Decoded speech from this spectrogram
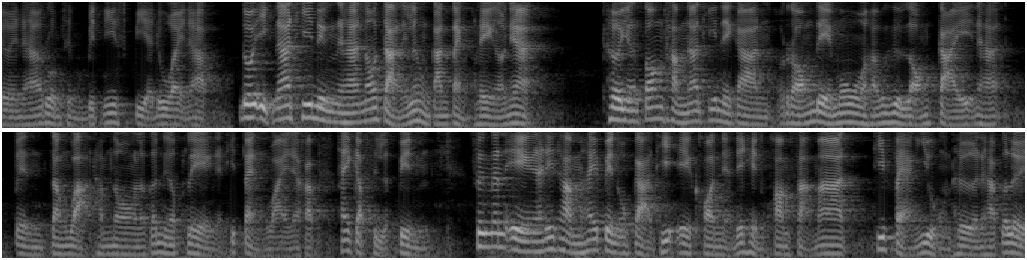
เลยนะฮะรวมถึงบริตนีย์สเปียร์ด้วยนะครับโดยอีกหน้าที่หนึ่งนะฮะนอกจากในเรื่องของการแต่งเพลงแล้วเนี่ยเธอยังต้องทำหน้าที่ในการร้อง demo ครับก็คือร้องไกด์นะฮะเป็นจังหวะทำนองแล้วก็เนื้อเพลงเนี่ยที่แต่งไว้นะครับให้กับศิลปิน ซึ่งนั่นเองนะที่ทำให้เป็นโอกาสที่เอคอนเนี่ยได้เห็นความสามารถที่แฝงอยู่ของเธอนะครับ ก็เลย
